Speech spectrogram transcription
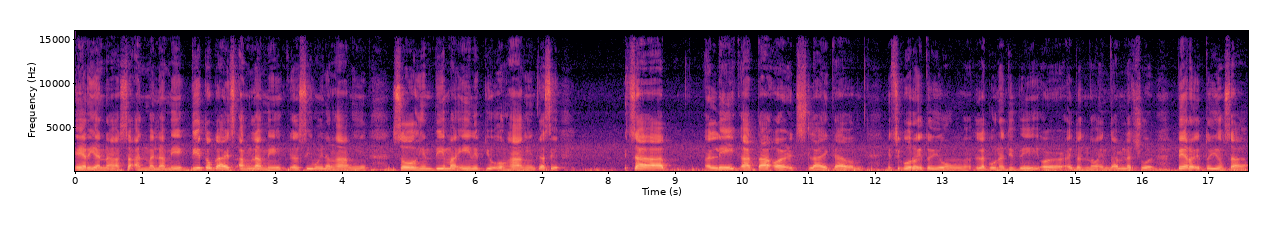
area na saan malamig. Dito guys, ang lamig, ang simoy ng hangin. So hindi mainit yung hangin kasi it's a, a lake ata or it's like um, it's siguro ito yung Laguna de Bay or I don't know and I'm not sure. Pero ito yung sa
